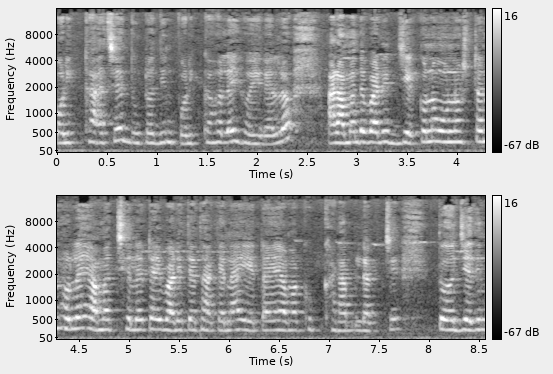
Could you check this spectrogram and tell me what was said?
পরীক্ষা আছে। দুটো দিন পরীক্ষা হলেই হয়ে গেল। আর আমাদের বাড়ির যে কোনো অনুষ্ঠান হলেই আমার ছেলেটাই বাড়িতে থাকে না। এটাই আমার খুব খারাপ লাগছে। তো যেদিন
